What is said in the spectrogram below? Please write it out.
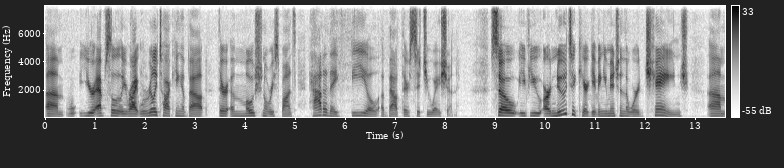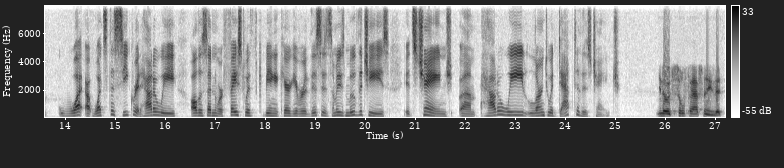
Um, you're absolutely right. We're really talking about their emotional response. How do they feel about their situation? So, if you are new to caregiving, you mentioned the word change. Um, what uh, what's the secret? How do we all of a sudden we're faced with being a caregiver? This is somebody's moved the cheese. It's change. Um, how do we learn to adapt to this change? You know, it's so fascinating that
